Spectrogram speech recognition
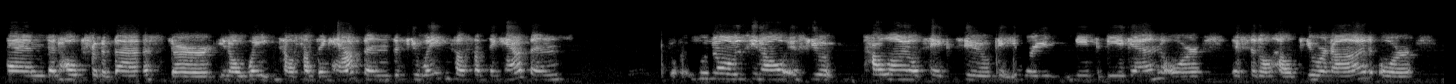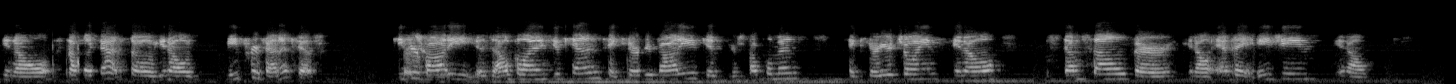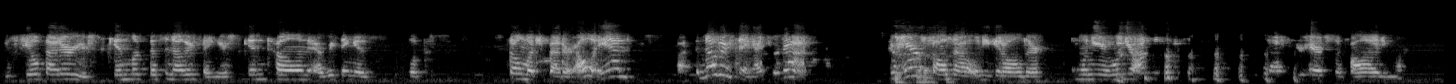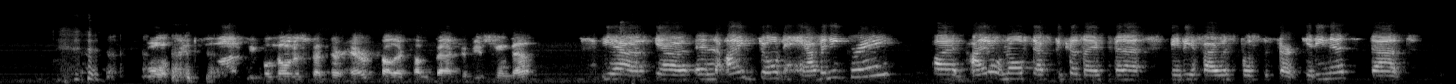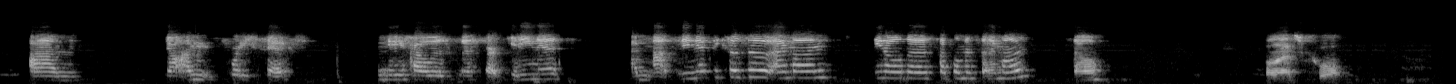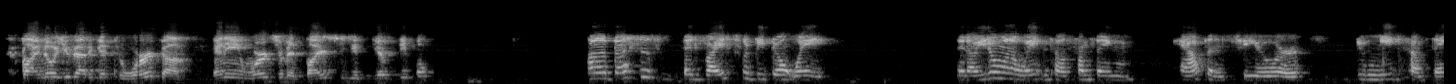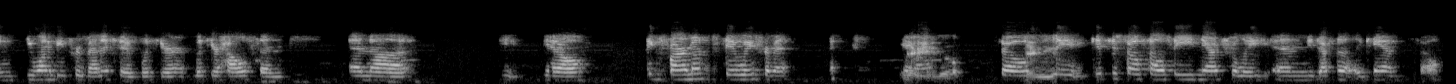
and then hope for the best or, you know, wait until something happens. If you wait until something happens, who knows, you know, if you, how long it'll take to get you where you need to be again, or if it'll help you or not, or you know stuff like that. So you know, be preventative. Keep your body as alkaline as you can. Take care of your body. Get your supplements. Take care of your joints. You know, stem cells or you know anti-aging. You know, you feel better. Your skin looks. That's another thing. Your skin tone. Everything is looks so much better. Oh, and another thing I forgot. Your hair falls out when you get older. When you're when you're on your hair doesn't fall out anymore. Cool. A lot of people notice that their hair color comes back. Have you seen that? Yeah, yeah, and I don't have any gray. But I don't know if that's because I've been a, maybe if I was supposed to start getting it that um you know, I'm 46. Maybe if I was going to start getting it, I'm not getting it because of, I'm on, you know, the supplements that I'm on. So, Well, that's cool. Well, I know you got to get to work. Um, any words of advice that you can give people? Uh, best is, advice would be don't wait. You know, you don't want to wait until something happens to you or you need something. You want to be preventative with your with your health and and uh, you, you know, big pharma, stay away from it. you There you go. So there you go. stay, get yourself healthy naturally, and you definitely can. So.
